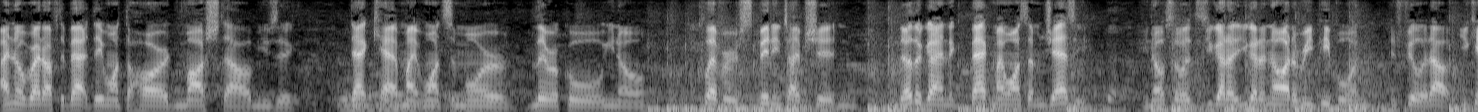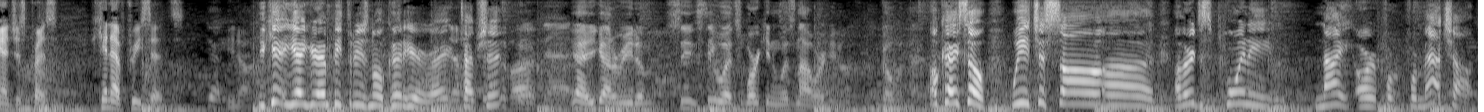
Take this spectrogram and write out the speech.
I know right off the bat they want the hard mosh style music. That cat might want some more lyrical, you know, clever spitting type shit, and the other guy in the back might want something jazzy. You know, so it's you gotta you gotta know how to read people and, and feel it out. You can't just press. You can't have presets. You know. You can't. Yeah, your MP3 is no good here, right? Type shit. Yeah, you gotta read them. See see what's working, what's not working. Go with that. Okay, so we just saw uh, a very disappointing night, or for for Madchild,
